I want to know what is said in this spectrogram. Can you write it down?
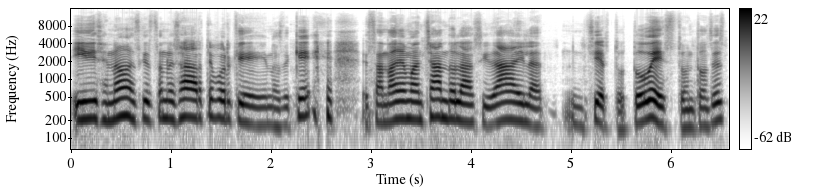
y dicen, no, es que esto no es arte porque no sé qué, están manchando la ciudad y la cierto, todo esto. Entonces,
